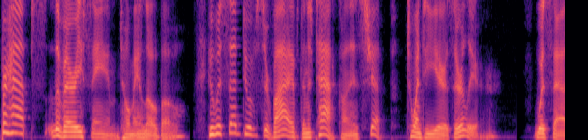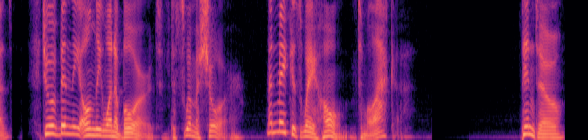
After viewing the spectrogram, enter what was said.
perhaps the very same Tome Lobo who was said to have survived an attack on his ship 20 years earlier, was said to have been the only one aboard to swim ashore and make his way home to Malacca. Pinto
